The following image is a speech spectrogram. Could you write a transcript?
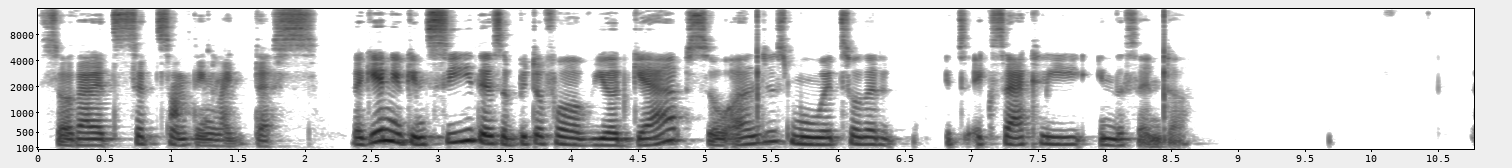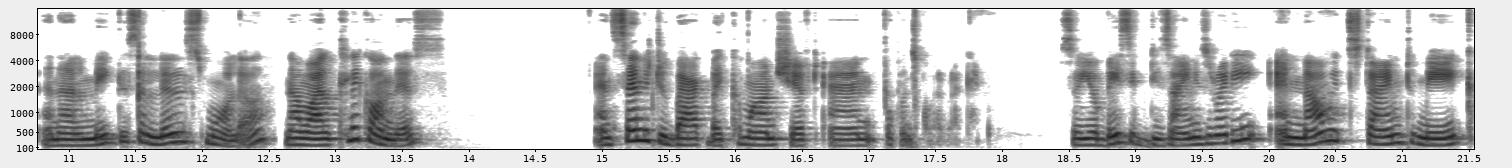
so that it sits something like this. Again, you can see there's a bit of a weird gap, so I'll just move it so that it, it's exactly in the center and I'll make this a little smaller. Now I'll click on this and send it to back by Command Shift and open square bracket. So your basic design is ready and now it's time to make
